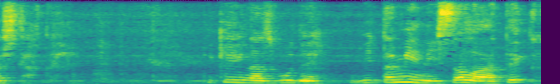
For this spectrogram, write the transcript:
Ось так. Такий у нас буде вітамінний салатик.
